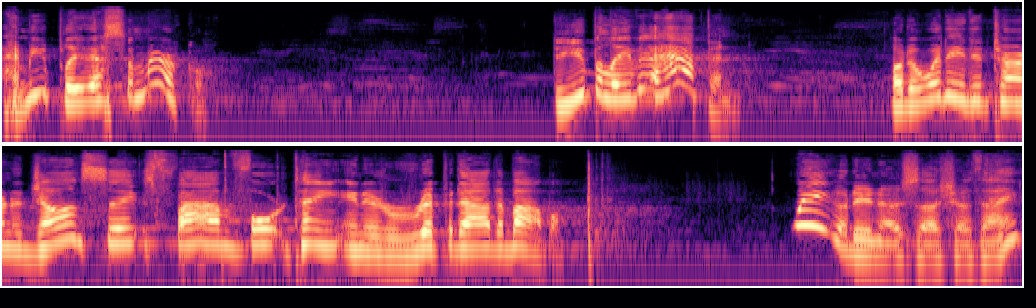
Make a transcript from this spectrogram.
How many believe that's a miracle? Do you believe it happened? Or do we need to turn to John 6, 5, and 14 and just rip it out of the Bible? We ain't going to do no such a thing.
